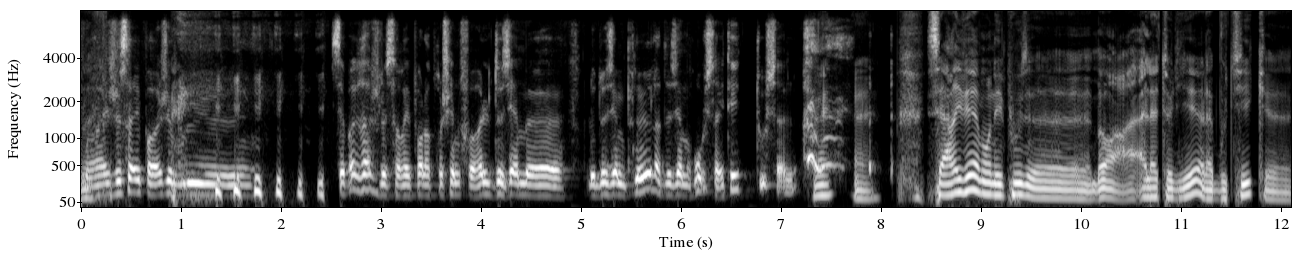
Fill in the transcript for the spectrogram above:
Ouais, je savais pas, j'ai voulu. euh, C'est pas grave, je le saurai pour la prochaine fois. Le deuxième, euh, le deuxième pneu, la deuxième roue, ça a été tout seul. C'est arrivé à mon épouse, euh, bon, à l'atelier, à la boutique, euh,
